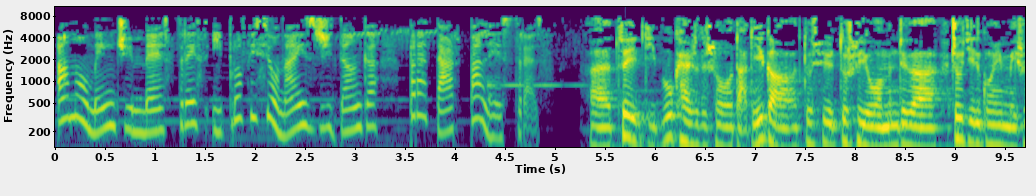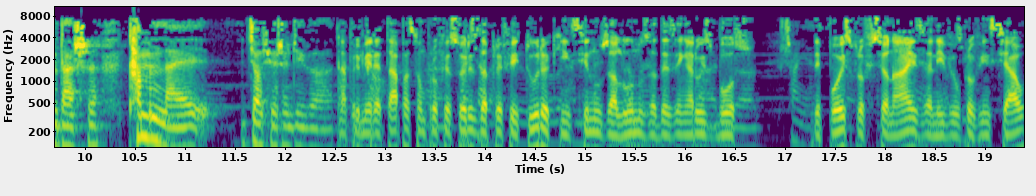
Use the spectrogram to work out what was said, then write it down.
anualmente mestres e profissionais de dança para dar palestras. 呃，最底部开始的时候，打底稿都是都是由我们这个洲际的工艺美术大师他们来教学生这个。 Na primeira etapa são professores da prefeitura que ensinam os alunos a desenhar o esboço. Depois, profissionais a nível provincial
